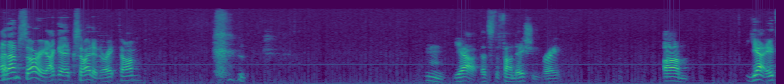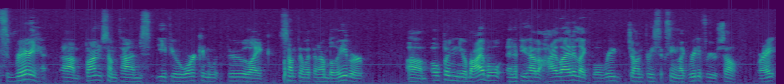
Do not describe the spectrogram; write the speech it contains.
And I'm sorry, I get excited, right, Tom? mm, yeah, that's the foundation, right? Um, yeah, it's very um, fun sometimes if you're working through like something with an unbeliever. Um, open your Bible, and if you have it highlighted, like, well, read John three sixteen. Like, read it for yourself, right?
